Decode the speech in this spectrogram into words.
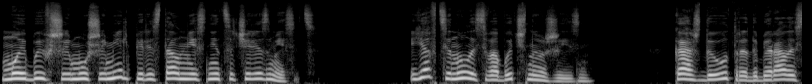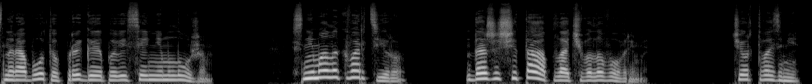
Мой бывший муж Эмиль перестал мне сниться через месяц. Я втянулась в обычную жизнь. Каждое утро добиралась на работу, прыгая по весенним лужам. Снимала квартиру. Даже счета оплачивала вовремя. Черт возьми,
